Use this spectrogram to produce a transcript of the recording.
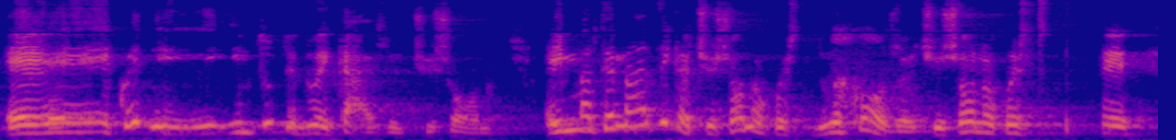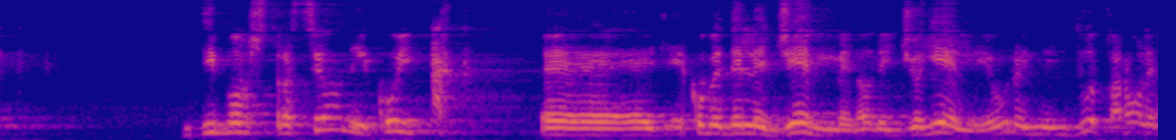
e, e quindi in tutti e due i casi ci sono. E in matematica ci sono queste due cose, ci sono queste dimostrazioni in cui eh, è come delle gemme, no? dei gioielli, uno in due parole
